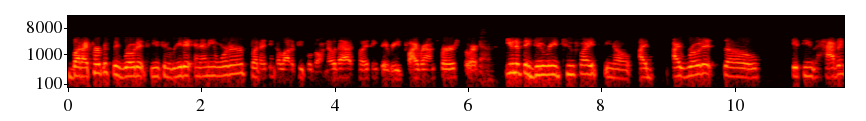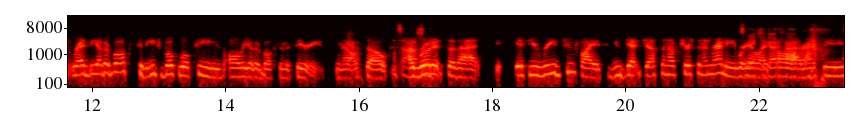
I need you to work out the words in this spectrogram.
but I purposely wrote it so you can read it in any order. But I think a lot of people don't know that, so I think they read five rounds first, or Yeah. even if they do read two fights, you know, I I wrote it so if you haven't read the other books, because each book will tease all the other books in the series, you know. Yeah. So That's I wrote it so that if you read two fights, you get just enough Tristan and Remy where make you're like, go to oh, five I want to see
